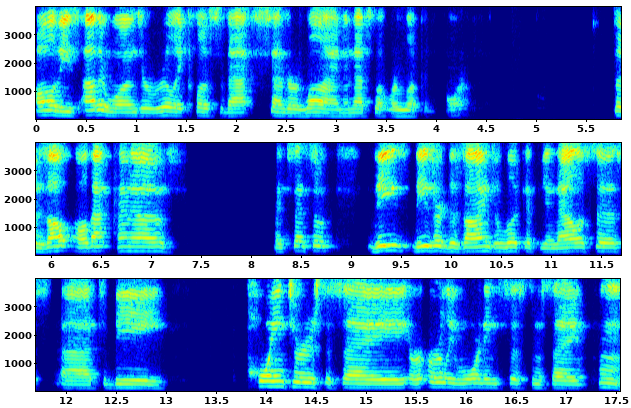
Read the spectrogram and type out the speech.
all of these other ones are really close to that center line, and that's what we're looking for. So does all, all that kind of make sense? So these, these are designed to look at the analysis uh, to be pointers to say, or early warning systems say, hmm,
